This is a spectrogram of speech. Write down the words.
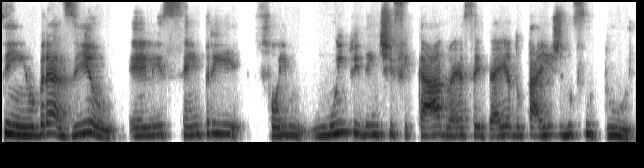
Sim, o Brasil, ele sempre foi muito identificado essa ideia do país do futuro.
